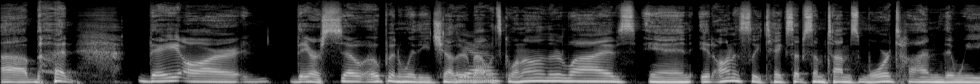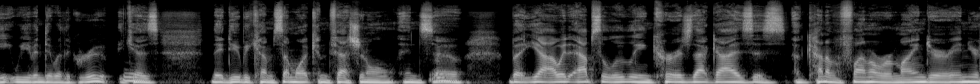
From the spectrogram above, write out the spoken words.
Uh, but they are they are so open with each other about what's going on in their lives. And it honestly takes up sometimes more time than we we even did with the group because they do become somewhat confessional. And so, mm-hmm. but yeah, I would absolutely encourage that guys as a kind of a final reminder in your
